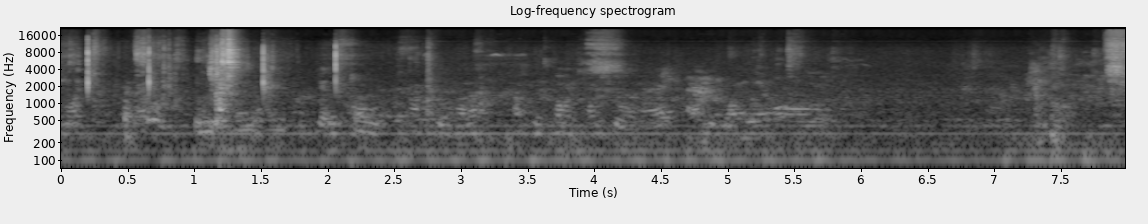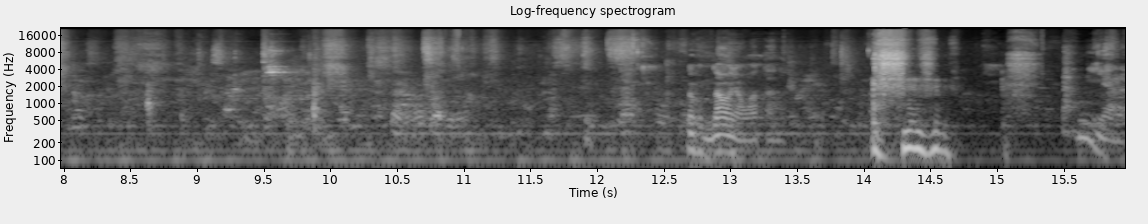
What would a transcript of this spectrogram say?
แล้วทำเป็นข้อมูลทำตัวแล้วแล้วผมเน่าอย่างว่าตันนี่อะไร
